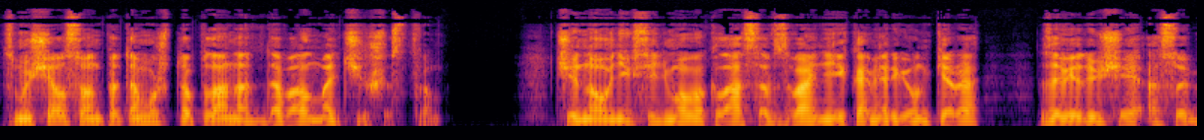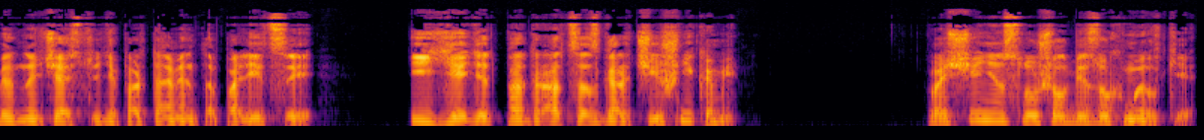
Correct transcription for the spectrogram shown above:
Смущался он потому, что план отдавал мальчишеством. Чиновник седьмого класса в звании камер-юнкера, заведующий особенной частью департамента полиции, и едет подраться с горчишниками? Ващинин слушал без ухмылки,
